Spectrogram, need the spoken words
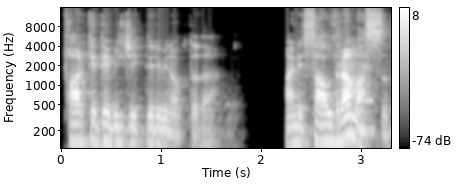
fark edebilecekleri bir noktada. Hani saldıramazsın.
